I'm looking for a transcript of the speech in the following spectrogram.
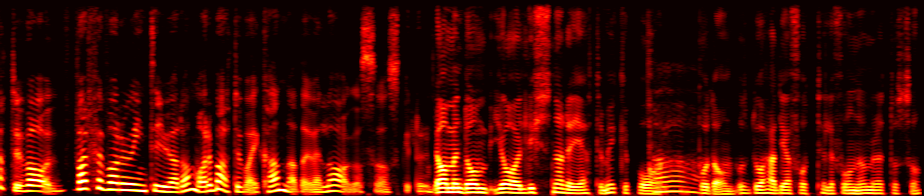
att du var, varför var du och intervjuade dem? Var det bara att du var i Kanada överlag? Och så skulle du... Ja, men de, jag lyssnade jättemycket på, ah. på dem. Och då hade jag fått telefonnumret och så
